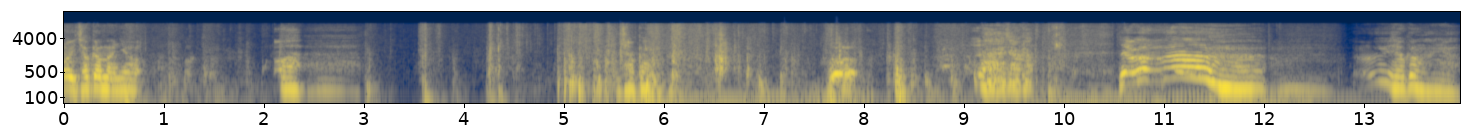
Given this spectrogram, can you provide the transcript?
어이 잠깐만요. 아, 잠깐. 어, 아 잠깐. 잠깐. 아, 어이, 잠깐만요.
